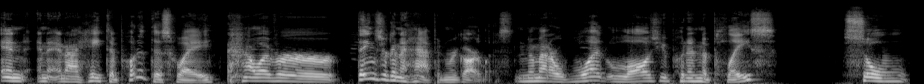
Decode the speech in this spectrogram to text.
And and and I hate to put it this way, however, things are going to happen regardless, no matter what laws you put into place. So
